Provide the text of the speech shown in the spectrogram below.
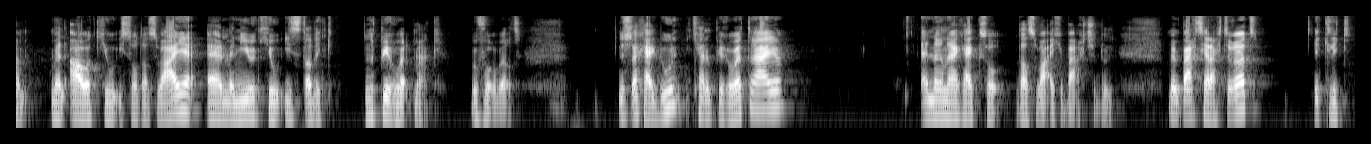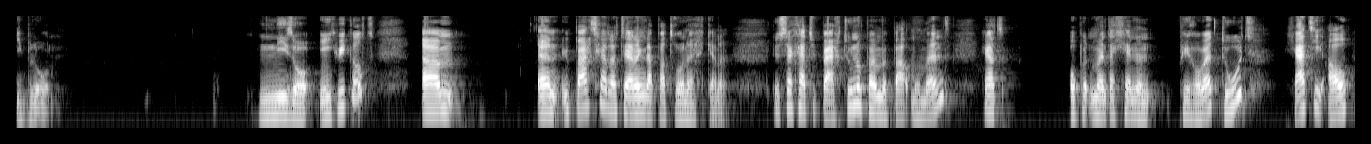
um, mijn oude cue is zo dat zwaaien. En mijn nieuwe cue is dat ik een pirouette maak, bijvoorbeeld. Dus dat ga ik doen. Ik ga een pirouette draaien. En daarna ga ik zo dat zwaaigebaartje doen. Mijn paard gaat achteruit. Ik klik, ik beloon. Niet zo ingewikkeld. Um, en uw paard gaat uiteindelijk dat patroon herkennen. Dus dat gaat uw paard doen op een bepaald moment. Gaat op het moment dat je een pirouette doet, gaat hij al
